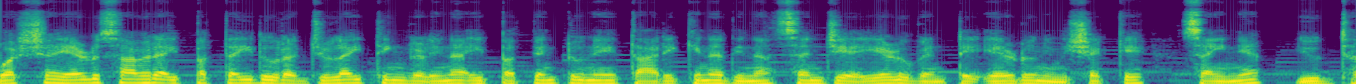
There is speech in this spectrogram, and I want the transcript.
ವರ್ಷ ಎರಡು ಸಾವಿರ ಇಪ್ಪತ್ತೈದರ ಜುಲೈ ತಿಂಗಳಿನ ಇಪ್ಪತ್ತೆಂಟನೇ ತಾರೀಕಿನ ದಿನ ಸಂಜೆಯ ಏಳು ಗಂಟೆ ಎರಡು ನಿಮಿಷಕ್ಕೆ ಸೈನ್ಯ, ಯುದ್ಧ,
